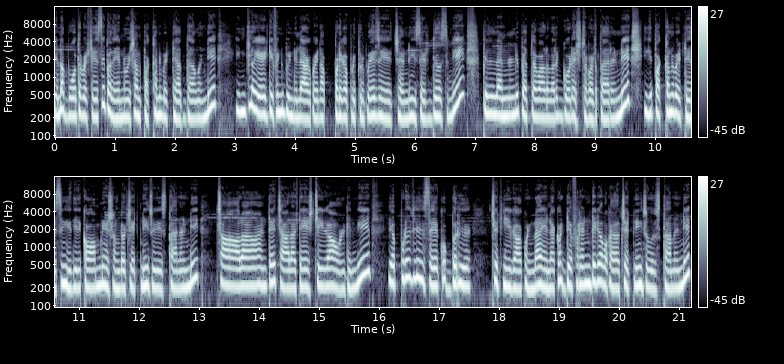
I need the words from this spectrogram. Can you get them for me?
ఇలా మూత పెట్టేసి పదిహేను నిమిషాలు పక్కన పెట్టేద్దామండి. ఇంట్లో ఏ టిఫిన్ పిండి లేకపోయినా అప్పటికప్పుడు ప్రిపేర్ చేయొచ్చండి ఈ సెట్ దోశని పిల్లల నుండి పెద్దవాళ్ళ వరకు కూడా ఇష్టపడతారండి. ఇది పక్కన పెట్టేసి ఇది కాంబినేషన్లో చట్నీ చూపిస్తానండి చాలా అంటే చాలా టేస్టీగా ఉంటుంది. ఎప్పుడు చేసే కొబ్బరి చట్నీ కాకుండా ఇలాగ డిఫరెంట్గా ఒక చట్నీ చూస్తానండి.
